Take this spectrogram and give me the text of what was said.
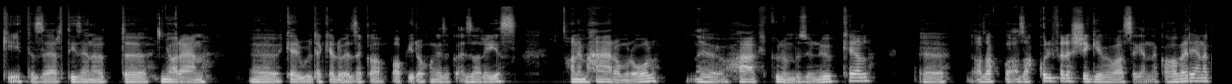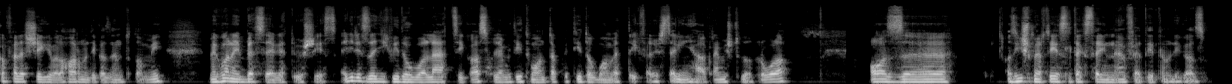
2015 nyarán kerültek elő ezek a papírok, meg ezek, ez a rész, hanem háromról, Hulk különböző nőkkel, az, ak az akkori feleségével, valószínűleg ennek a haverjának a feleségével, a harmadik az nem tudom mi, meg van egy beszélgetős rész. Egyrészt az egyik videóban látszik az, hogy amit itt mondtak, hogy titokban vették fel, és szegény Hulk nem is tudott róla, az, az ismert részletek szerint nem feltétlenül igaz.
